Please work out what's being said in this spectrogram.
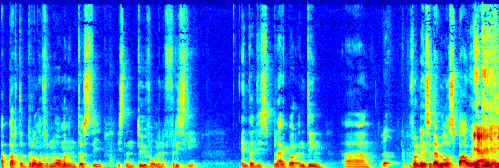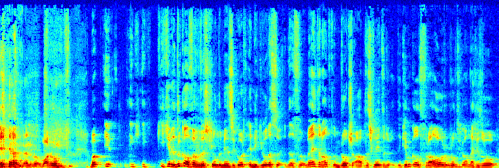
aparte bronnen vernomen. Een Dusty is een duvel met een fristie. En dat is blijkbaar een ding. Uh, Wel. Voor mensen die willen spouwen. Ja, En- ja. en- en waarom? Maar ik, ik, ik, heb dat ook al van verschillende mensen gehoord en ik wil dat ze, dat voor mij is dan altijd een broodje aap. Er- ik heb ook al het verhaal horen rondgegaan dat je zo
